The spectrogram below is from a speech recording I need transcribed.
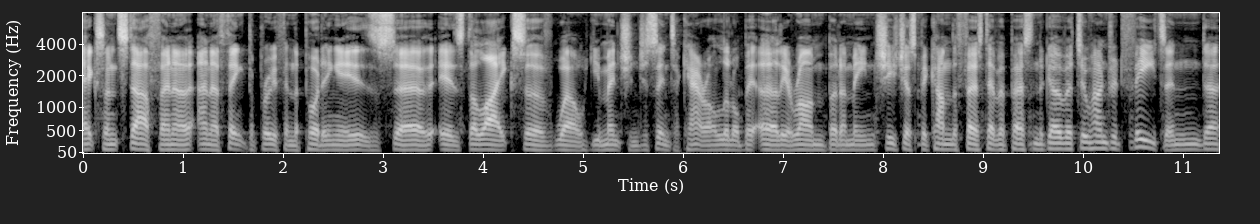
excellent stuff, and uh, and I think the proof in the pudding is uh, is the likes of well, you mentioned Jacinta Carroll a little bit earlier on, but I mean she's just become the first ever person to go over 200 feet, and uh,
